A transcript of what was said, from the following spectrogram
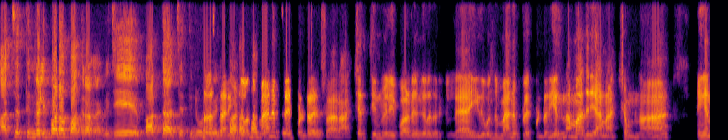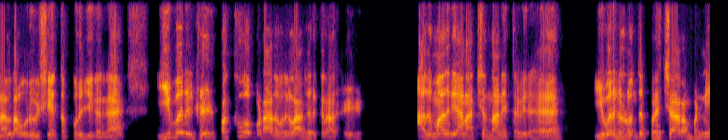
அச்சத்தின் வெளிப்பாடா பாக்குறாங்க. விஜயை பார்த்து அச்சத்தின் வந்து மேனிப்புலேட் பண்றது சார். அச்சத்தின் வெளிப்பாடுங்கிறது இருக்குல்ல இது வந்து மேனிப்புலேட் பண்றது. என்ன மாதிரியான அச்சம்னா நீங்க நல்லா ஒரு விஷயத்தை புரிஞ்சுக்கங்க. இவர்கள் பக்குவப்படாதவர்களாக இருக்கிறார்கள். அது மாதிரியான அச்சம் தானே தவிர இவர்கள் வந்து பிரச்சாரம் பண்ணி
